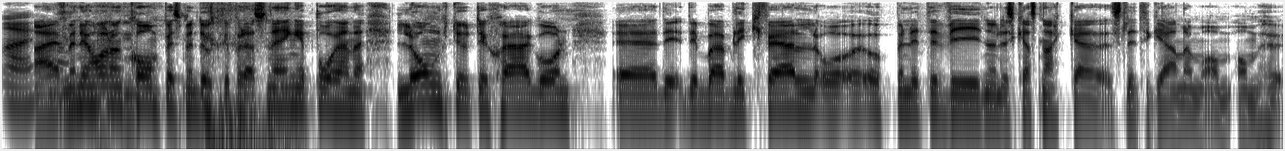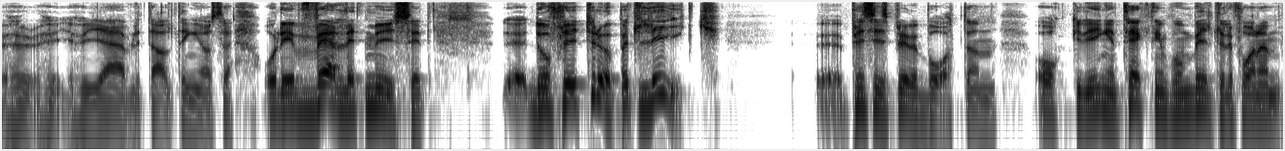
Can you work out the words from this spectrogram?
Nej. Nej, men ni har en kompis som är duktig på det, så ni hänger på henne långt ut i skärgården. Eh, det, det börjar bli kväll och upp med lite vin och det ska snackas lite grann om, om, om hur, hur, hur jävligt allting är. Och, så. och det är väldigt mysigt. Eh, då flyter det upp ett lik eh, precis bredvid båten och det är ingen täckning på mobiltelefonen.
